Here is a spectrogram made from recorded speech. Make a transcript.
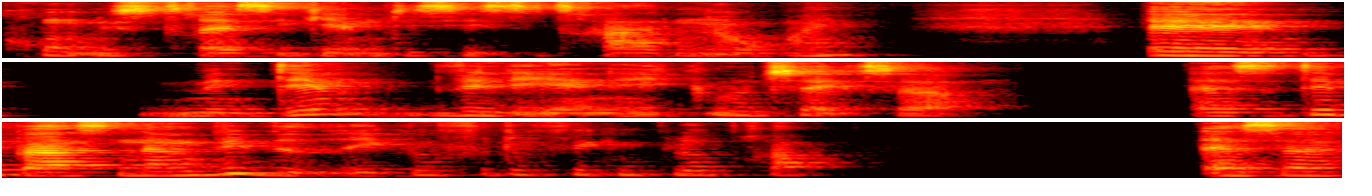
kronisk stress igennem de sidste 13 år. Ikke? Øh, men det vil lægerne ikke udtale sig om. Altså, det er bare sådan, at vi ved ikke, hvorfor du fik en blodprop. Altså,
